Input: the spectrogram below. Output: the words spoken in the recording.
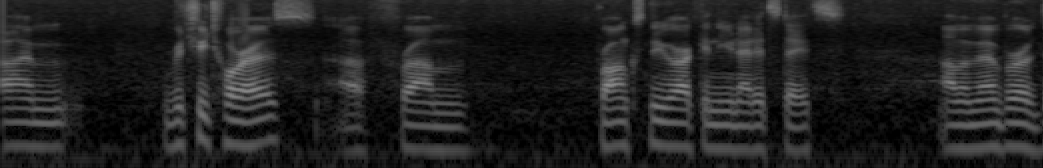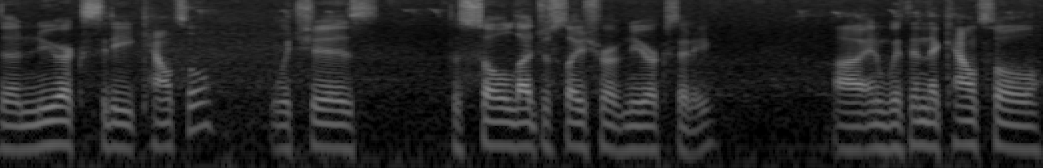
I'm Richie Torres uh, from Bronx, New York in the United States. I'm a member of the New York City Council, which is the sole legislature of New York City. Uh, and within the council,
